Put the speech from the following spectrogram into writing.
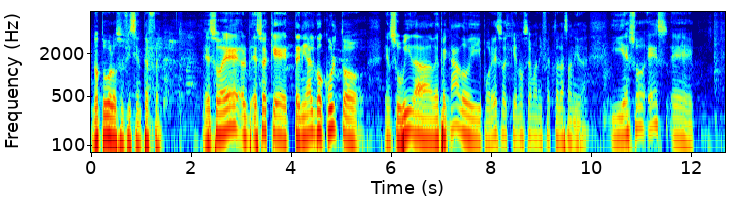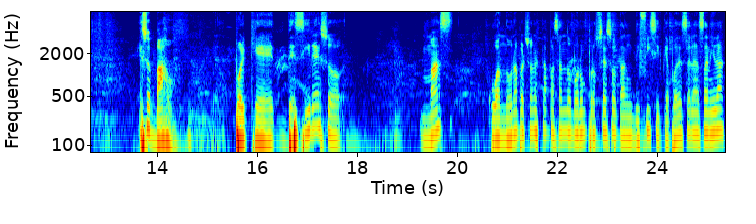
no tuvo lo suficiente fe. Eso es, eso es que tenía algo oculto en su vida de pecado y por eso es que no se manifestó la sanidad. Y eso es, eh, eso es bajo, porque decir eso más cuando una persona está pasando por un proceso tan difícil que puede ser la sanidad,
